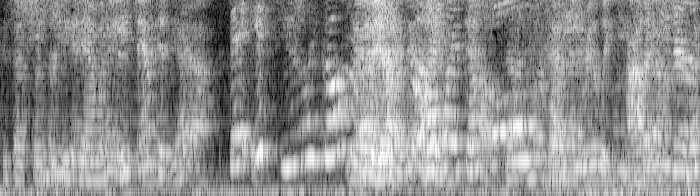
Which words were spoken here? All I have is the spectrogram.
Because that's what her cheese cheese sandwiches. Cheese sandwiches. Yeah. They, it's usually gone. Yeah, yeah. They're Yeah. all simple. That's right? really easy. That's true.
